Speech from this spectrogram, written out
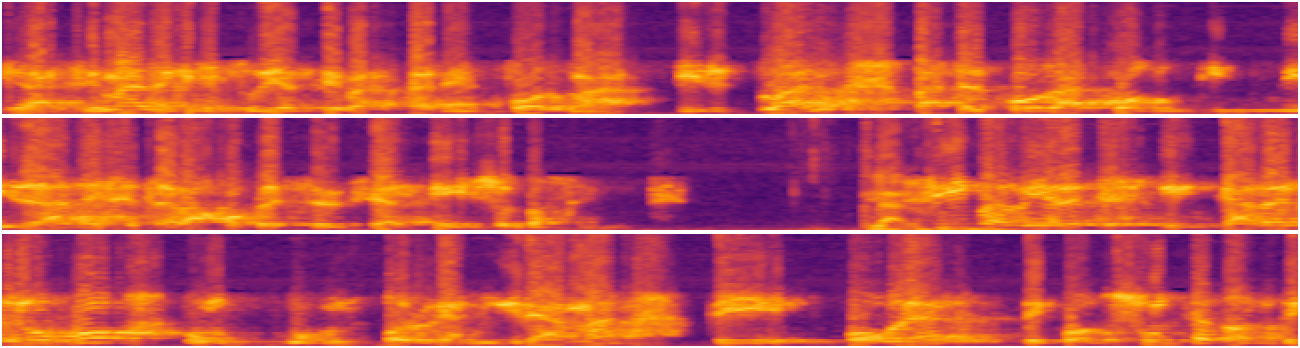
la semana que el estudiante va a estar en forma virtual va a ser con la continuidad de ese trabajo presencial que hizo el docente. Sí va a haber en cada grupo un, organigrama de horas de consulta donde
